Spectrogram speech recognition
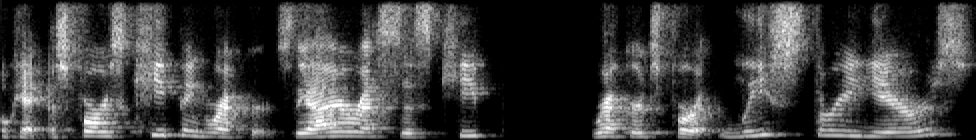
Okay, as far as keeping records, the IRS says keep records for at least three years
